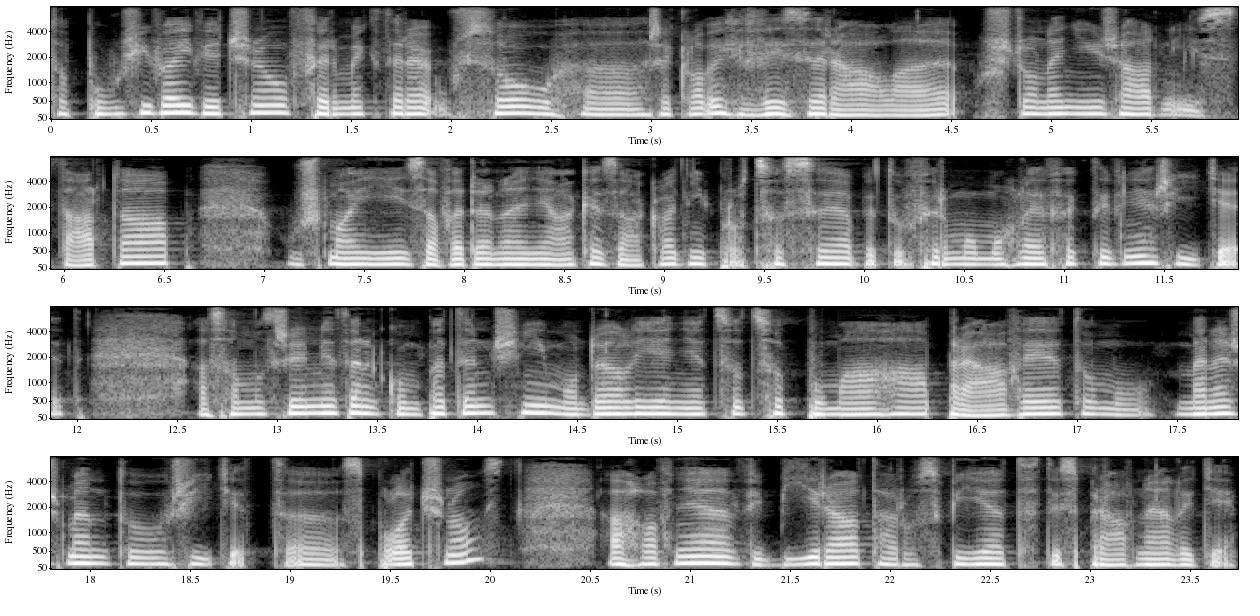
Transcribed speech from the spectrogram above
to používají většinou firmy, které už jsou, eh, řekla bych, vyzrálé. Už to není žádný startup, už mají zavedené nějaké základní procesy, aby tu firmu mohly efektivně řídit. A samozřejmě ten kompetenční model je něco, co pomáhá právě tomu managementu řídit eh, společnost a hlavně vybírat a rozvíjet ty správné lidi.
